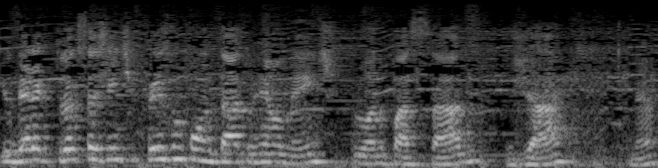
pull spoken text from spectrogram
E o Derek Trucks a gente fez um contato realmente pro ano passado, já, né?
